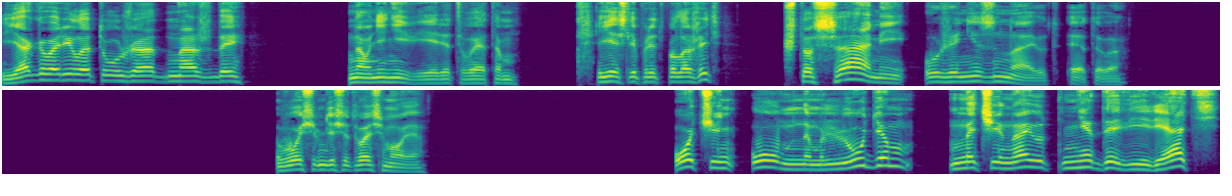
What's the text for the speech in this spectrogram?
Я говорил это уже однажды, но мне не верят в этом. Если предположить, что сами уже не знают этого. 88. Очень умным людям начинают не доверять,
